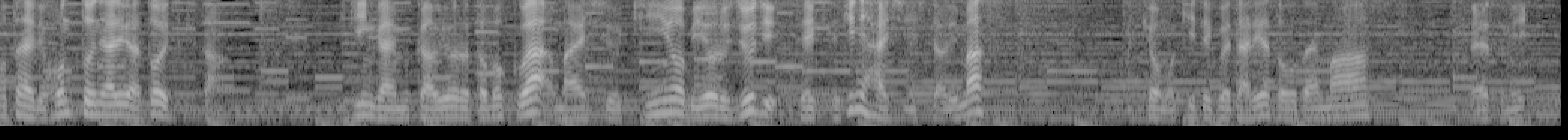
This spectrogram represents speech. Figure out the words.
お便り本当にありがとういつきさん。銀河へ向かう夜と僕は毎週金曜日夜10時定期的に配信しております。今日も聞いてくれてありがとうございます。おやすみ。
